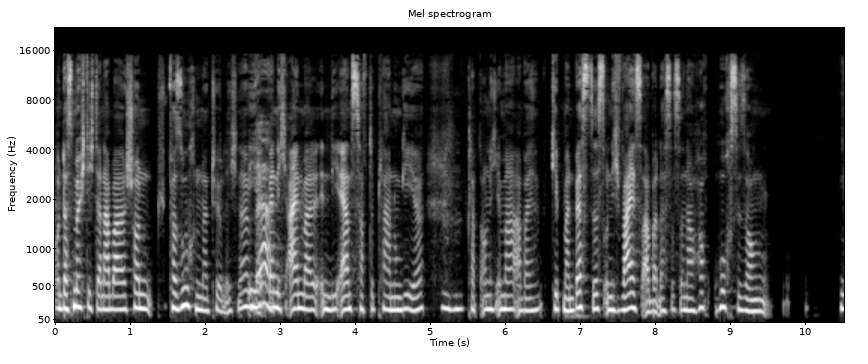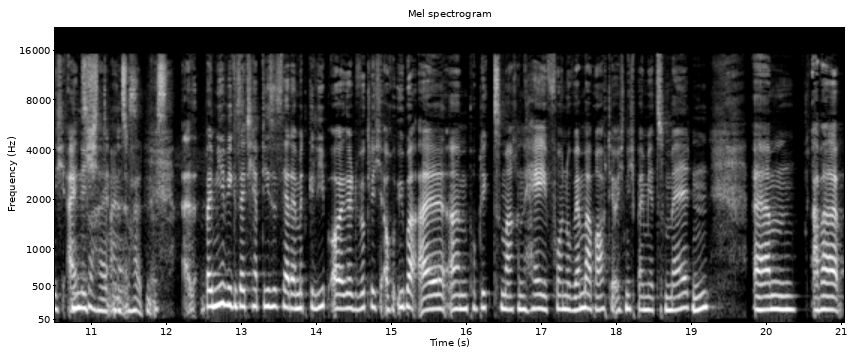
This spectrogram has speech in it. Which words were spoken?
Und das möchte ich dann aber schon versuchen natürlich. Ne? Ja. Mhm. Wenn ich einmal in die ernsthafte Planung gehe, klappt auch nicht immer, aber gebe mein Bestes und ich weiß aber, dass es in der Hoch Hochsaison Nicht einzuhalten, nicht einzuhalten ist. Also bei mir, wie gesagt, ich habe dieses Jahr damit geliebäugelt, wirklich auch überall ähm, publik zu machen, hey, vor November braucht ihr euch nicht bei mir zu melden. Ähm, aber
